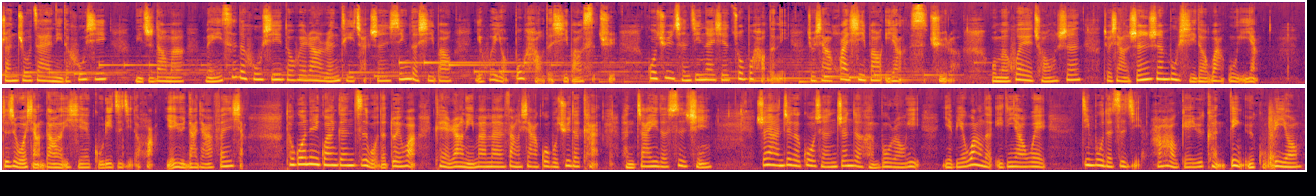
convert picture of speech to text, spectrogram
专注在你的呼吸，你知道吗？每一次的呼吸都会让人体产生新的细胞，也会有不好的细胞死去。过去曾经那些做不好的你，就像坏细胞一样死去了。我们会重生，就像生生不息的万物一样。这是我想到了一些鼓励自己的话，也与大家分享。透过内观跟自我的对话，可以让你慢慢放下过不去的坎，很在意的事情。虽然这个过程真的很不容易，也别忘了一定要为进步的自己好好给予肯定与鼓励哦。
